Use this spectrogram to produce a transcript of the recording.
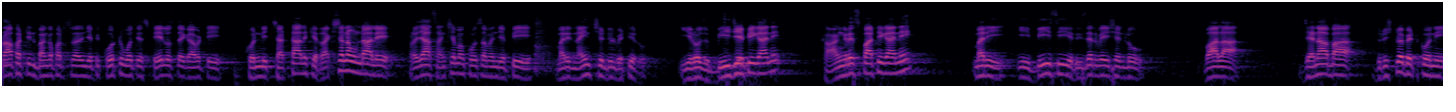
ప్రాపర్టీని భంగపరుస్తున్నారని చెప్పి కోర్టు పోతే స్టేలు వస్తాయి కాబట్టి కొన్ని చట్టాలకి రక్షణ ఉండాలి. ప్రజా సంక్షేమం కోసం అని చెప్పి మరి నైన్త్ షెడ్యూల్ పెట్టిర్రు. ఈరోజు బీజేపీ కానీ కాంగ్రెస్ పార్టీ కానీ మరి ఈ బీసీ రిజర్వేషన్లు వాళ్ళ జనాభా దృష్టిలో పెట్టుకొని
